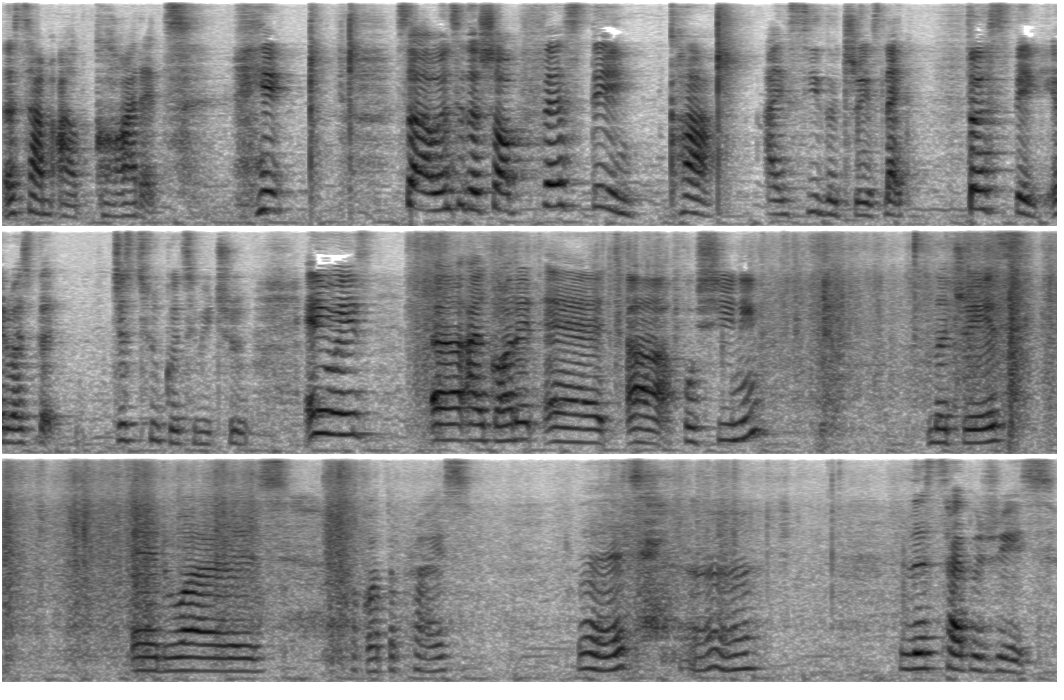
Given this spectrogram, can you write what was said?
This time I got it. So I went to the shop. First thing car I see the dress. Like first thing it was the, just too good to be true. Anyways uh, I got it at uh, Foschini the dress it was I forgot the price but uh, this type of dress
